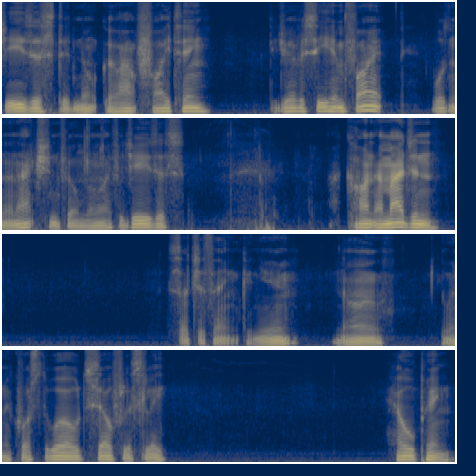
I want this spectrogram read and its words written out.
Jesus did not go out fighting. Did you ever see him fight? It wasn't an action film, The Life of Jesus. I can't imagine such a thing, can you? No. He went across the world selflessly, helping,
